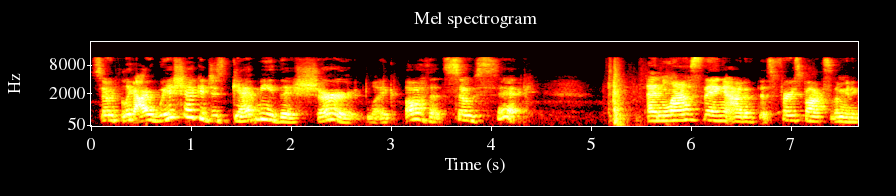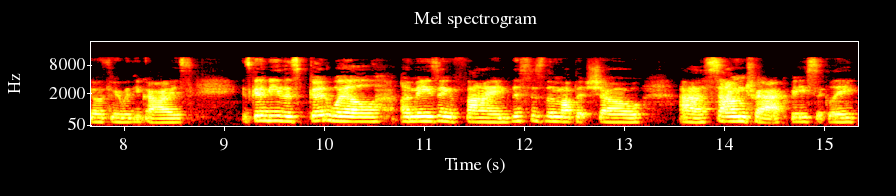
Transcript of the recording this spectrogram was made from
So, like, I wish I could just get me this shirt. Like, oh, that's so sick. And last thing out of this first box that I'm going to go through with you guys is going to be this Goodwill amazing find. This is the Muppet Show uh, soundtrack, basically.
